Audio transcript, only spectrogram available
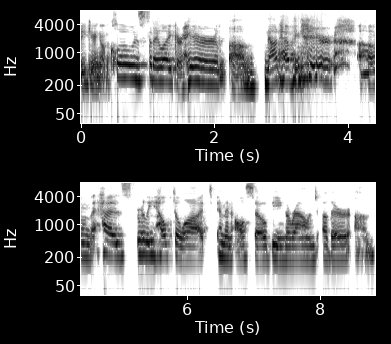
figuring out clothes that I like or hair, um, not having hair um, has really helped a lot. And then also being around other um,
